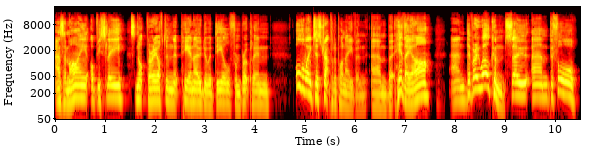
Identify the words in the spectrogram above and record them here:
as am I, obviously. It's not very often that P&O do a deal from Brooklyn all the way to Stratford upon Avon. Um, but here they are, and they're very welcome. So, um, before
